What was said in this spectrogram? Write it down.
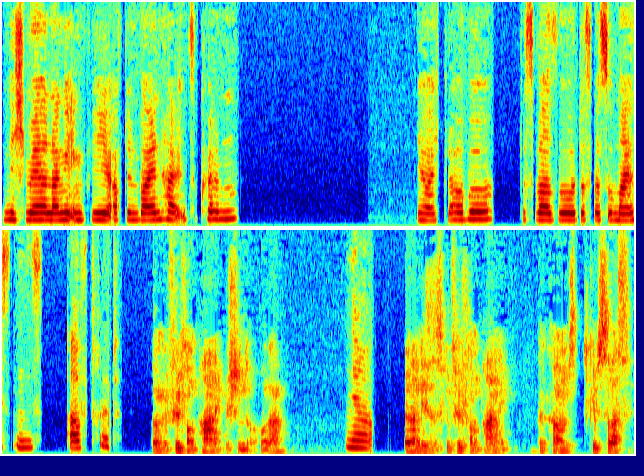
nicht mehr lange irgendwie auf den Beinen halten zu können. Ja, ich glaube, das war so das, was so meistens auftritt. So ein Gefühl von Panik bestimmt auch, oder? Ja. Wenn man dieses Gefühl von Panik bekommst, gibt es da was,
